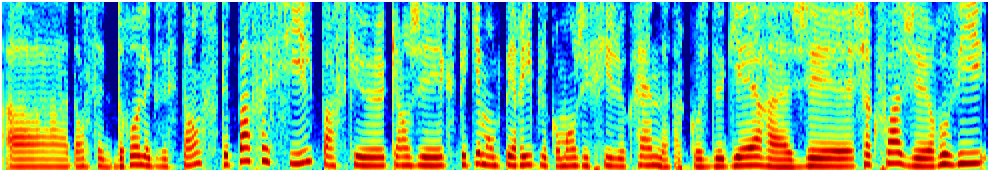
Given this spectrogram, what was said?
à, dans cette drôle existence. C'était pas facile parce que quand j'ai expliqué mon périple, comment j'ai fui l'Ukraine à cause de guerre, euh, j'ai chaque fois j'ai revu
